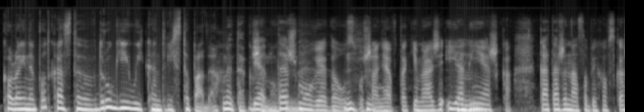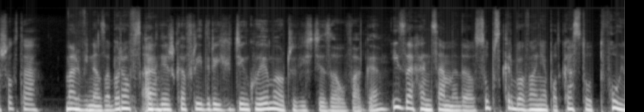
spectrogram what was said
Kolejny podcast w drugi weekend listopada. My także Ja mówimy. też mówię do usłyszenia w takim razie. I Mhm. Agnieszka, Katarzyna Sobiechowska-Szuchta. Malwina Zaborowska. Agnieszka Friedrich, dziękujemy oczywiście za uwagę. I zachęcamy do subskrybowania podcastu Twój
